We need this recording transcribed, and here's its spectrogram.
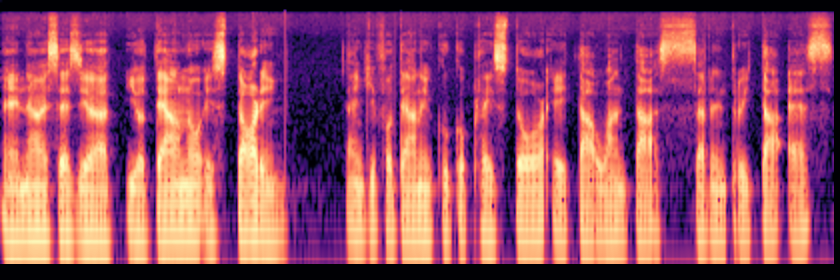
And now it says your, your download is starting. Thank you for downloading Google Play Store 8.1.73.s.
